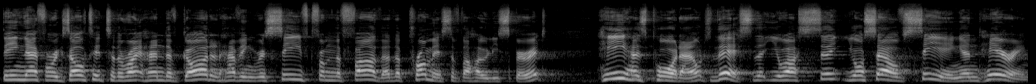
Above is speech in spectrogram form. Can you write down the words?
Being therefore exalted to the right hand of God, and having received from the Father the promise of the Holy Spirit, he has poured out this that you are yourselves seeing and hearing.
